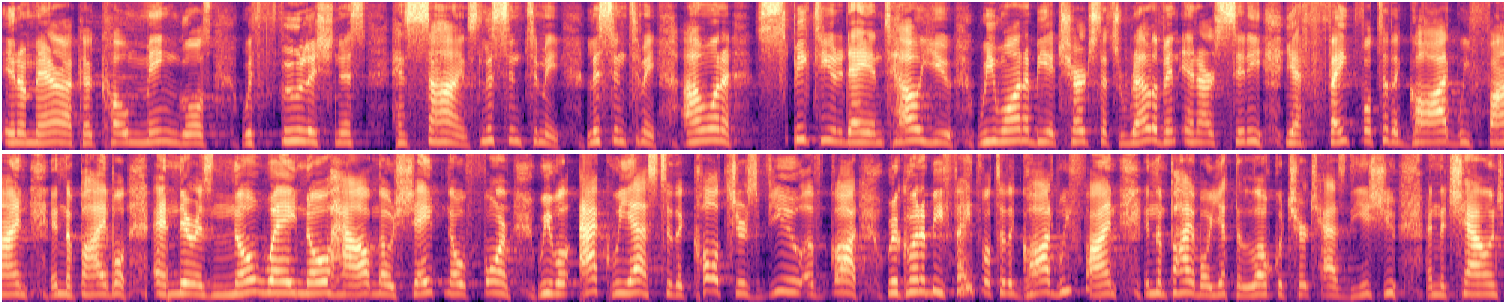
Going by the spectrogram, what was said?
in America commingles with foolishness and signs. Listen to me. Listen to me. I want to speak to you today and tell you we want to be a church that's relevant in our city, yet faithful to the God we find in the Bible. And there is no way, no how, no shape, no form we will acquiesce to the culture's view of God. We're going to be faithful to the God we find in the Bible, yet the local church has the issue and the challenge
